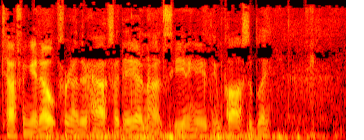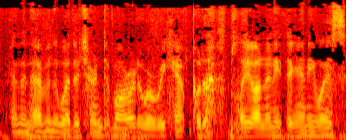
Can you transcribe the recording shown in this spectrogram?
toughing it out for another half a day and not seeing anything possibly. And then having the weather turn tomorrow to where we can't put a play on anything anyways.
